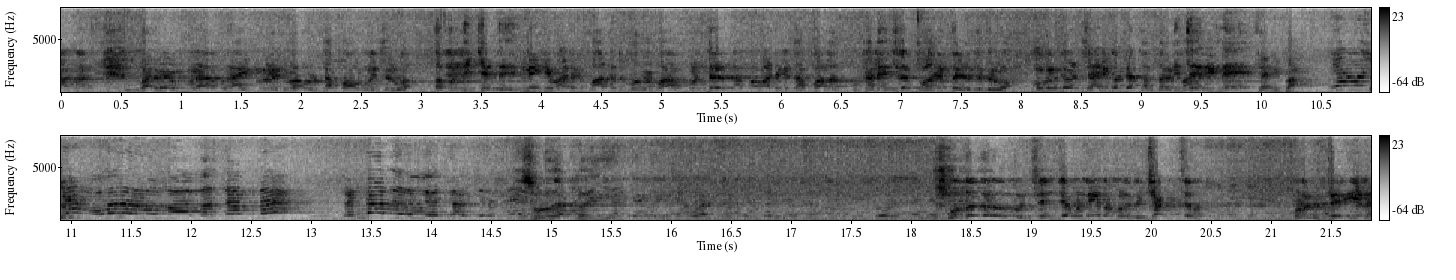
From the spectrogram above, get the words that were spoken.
ஆமா வருவேன் புறா ஒரு ஐநூறு ரூபாய் ஒரு டப்பா ஒன்று வச்சிருவான் அப்ப டிக்கெட்டு நீங்க வாட்டுக்கு பார்த்துட்டு போங்கப்பா அப்படின்ட்டு நம்ம வாட்டுக்கு டப்பால கடைசியில பகிர்ந்து எடுத்துக்கிடுவோம் உங்களுக்கு சரி பக்கா தந்துடுறேன் சரிண்ணே. சரிப்பா? சுடுகாட்டுல வை. முதல்ல செஞ்ச உடனே நம்மளுக்கு சடிச்சிடும் உனக்கு தெரியல?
